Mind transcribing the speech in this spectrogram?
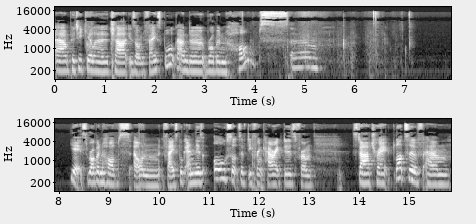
um, particular chart is on Facebook under Robin Hobbs um, Yes, Robin Hobbs on Facebook, and there's all sorts of different characters from Star Trek, lots of um,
